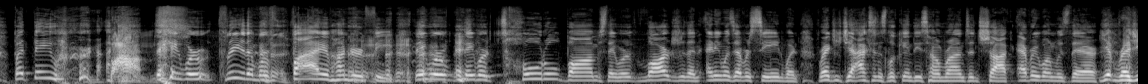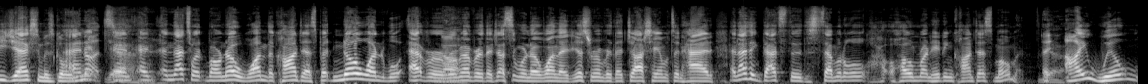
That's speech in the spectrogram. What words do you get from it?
but they were Bombs. They were three of them were 500 feet. They were they were total bombs. They were larger than anyone's ever seen. When Reggie Jackson's looking at these home runs in shock, everyone was there. Yet Reggie Jackson was going And, nuts. it- and, and and that's what Morneau won the contest, but no one will ever No. remember that Justin Morneau won that. They just remember that Josh Hamilton had, and I think that's the, the seminal home run hitting contest moment. Yeah. I will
